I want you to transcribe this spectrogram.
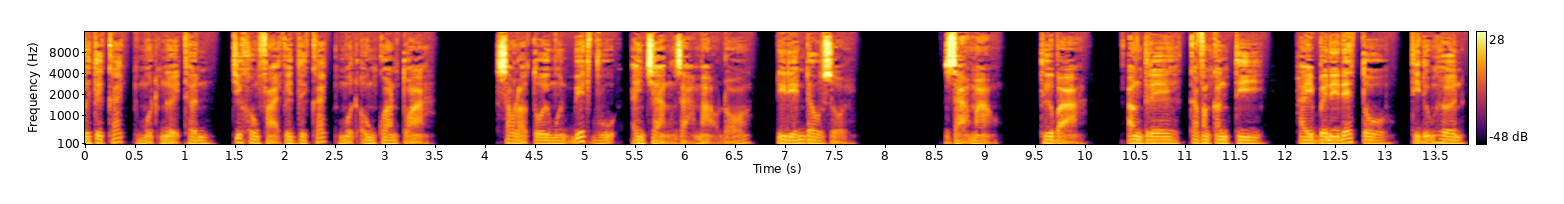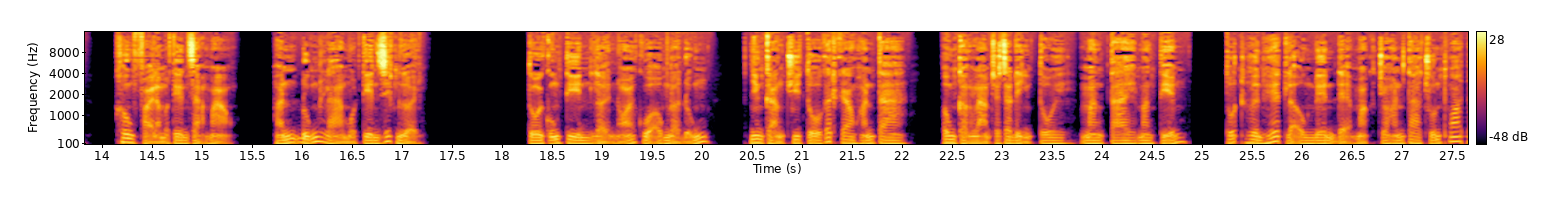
với tư cách một người thân, chứ không phải với tư cách một ông quan tòa. Sau là tôi muốn biết vụ anh chàng giả mạo đó đi đến đâu rồi. Giả mạo, thưa bà, Andre Cavalcanti hay Benedetto thì đúng hơn, không phải là một tên giả mạo. Hắn đúng là một tên giết người. Tôi cũng tin lời nói của ông là đúng, nhưng càng truy tố gắt gao hắn ta, ông càng làm cho gia đình tôi mang tai mang tiếng. Tốt hơn hết là ông nên để mặc cho hắn ta trốn thoát.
